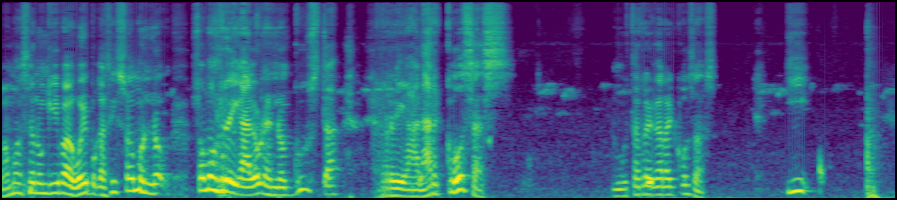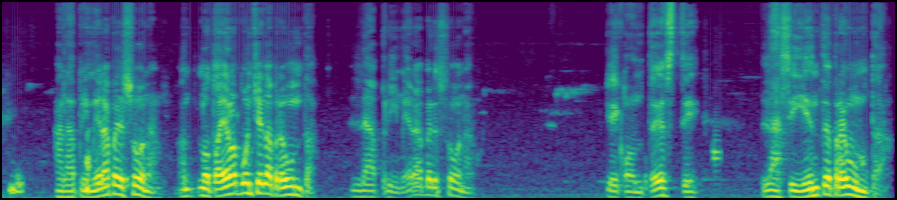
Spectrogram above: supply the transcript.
vamos a hacer un giveaway porque así somos, no, somos regalones, nos gusta regalar cosas. Nos gusta regalar cosas. Y a la primera persona, no todavía no ponché la pregunta, la primera persona que conteste la siguiente pregunta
